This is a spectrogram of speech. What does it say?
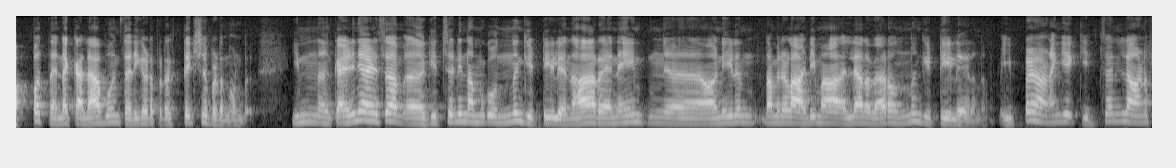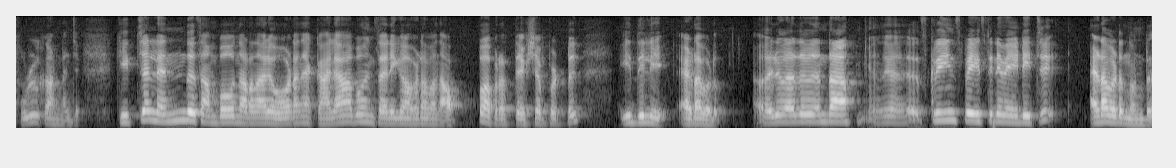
അപ്പം തന്നെ കലാഭവൻ തരികയുടെ പ്രത്യക്ഷപ്പെടുന്നുണ്ട്. ഇന്ന് കഴിഞ്ഞ ആഴ്ച കിച്ചണിൽ നമുക്കൊന്നും കിട്ടിയില്ലായിരുന്നു ആ റെനയും അണിയിലും തമ്മിലുള്ള അടി മാ അല്ലാതെ വേറെ ഒന്നും കിട്ടിയില്ലായിരുന്നു. ഇപ്പോഴാണെങ്കിൽ കിച്ചണിലാണ് ഫുൾ കണ്ടന്റ് കിച്ചണിൽ എന്ത് സംഭവം നടന്നാലും ഉടനെ കലാഭവൻ തരിക അവിടെ വന്ന് അപ്പം പ്രത്യക്ഷപ്പെട്ട് ഇതിൽ ഇടപെടും. ഒരു അത് എന്താ സ്ക്രീൻ സ്പേസിന് വേണ്ടിയിട്ട് ഇടപെടുന്നുണ്ട്.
